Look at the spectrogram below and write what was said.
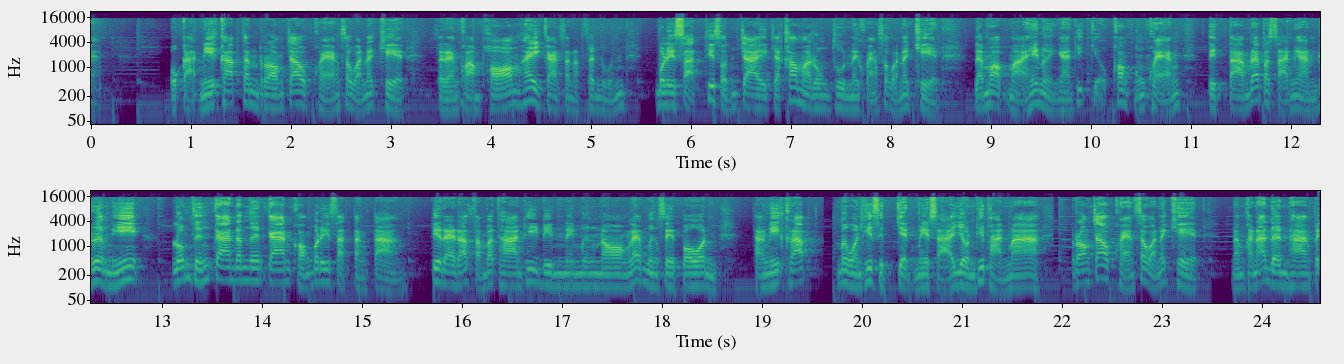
2568 โอกาสนี้ครับท่านรองเจ้าแขวงสวรรณเขต แสดงความพร้อมให้การสนับสนุน บริษัทที่สนใจจะเข้ามาลงทุนในแขวงสวรรณเขต และมอบหมายให้หน่วยงานที่เกี่ยวข้องของแขวง ติดตามและประสานงานเรื่องนี้รวมถึงการดำเนินการของบริษัทต่าง ที่ได้รับสัมปทานที่ดินในเมืองนอง และเมืองเซโปนทางนี้ครับ เมื่อวันที่ 17 เมษายนที่ผ่านมา รองเจ้าแขวงสวรรณเขตนำคณะเดินทางไป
